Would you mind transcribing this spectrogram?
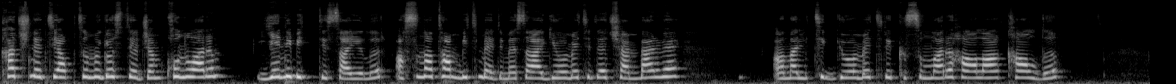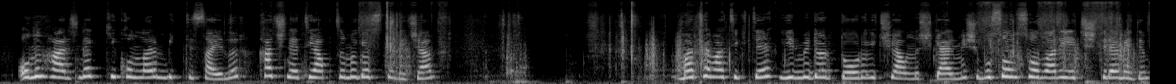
Kaç net yaptığımı göstereceğim. Konularım yeni bitti sayılır. Aslında tam bitmedi. Mesela geometride çember ve analitik geometri kısımları hala kaldı. Onun haricindeki konularım bitti sayılır. Kaç net yaptığımı göstereceğim. Matematikte 24 doğru 3 yanlış gelmiş. Bu son soruları yetiştiremedim.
